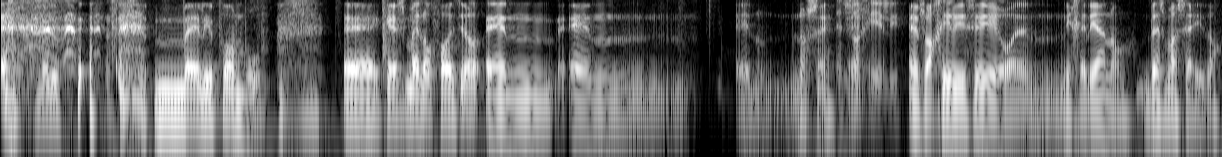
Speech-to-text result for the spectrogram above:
Meluf- Melifonbu. Eh, que es melofollo en, en, en. No sé. En Swahili. En Swahili, sí, o en nigeriano. Desma se ha ido.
